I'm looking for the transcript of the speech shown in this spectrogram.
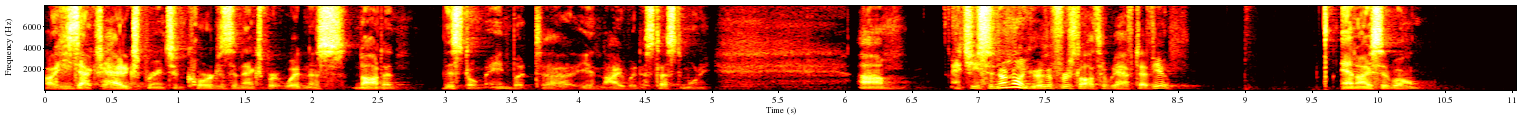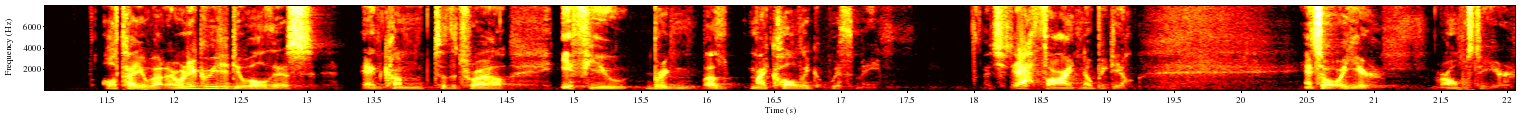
Uh, he's actually had experience in court as an expert witness, not in this domain, but uh, in eyewitness testimony. Um, and she said, no, no, you're the first author, we have to have you. And I said, well, I'll tell you what, I only agree to do all this and come to the trial if you bring uh, my colleague with me. And she said, yeah, fine, no big deal. And so a year, or almost a year.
